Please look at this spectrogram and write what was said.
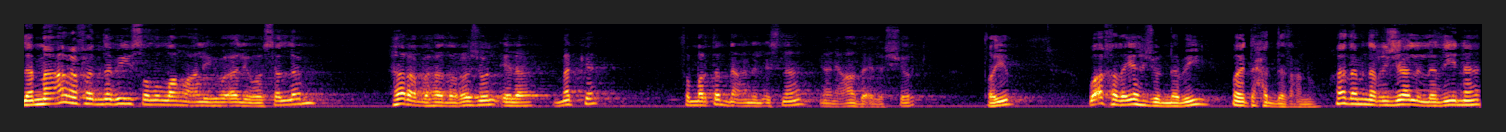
لما عرف النبي صلى الله عليه وآله وسلم هرب هذا الرجل إلى مكة ثم ارتد عن الإسلام يعني عاد إلى الشرك. طيب وأخذ يهجو النبي ويتحدث عنه. هذا من الرجال الذين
